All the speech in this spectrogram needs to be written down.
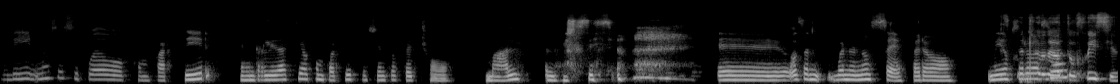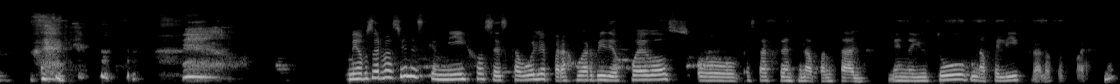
Vi, no sé si puedo compartir. En realidad quiero compartir, pero siento que he hecho mal el ejercicio. Eh, o sea, bueno, no sé, pero mi observación... tu juicio. mi observación es que mi hijo se escabulle para jugar videojuegos o estar frente a una pantalla, viendo YouTube, una película, lo que fuera, ¿no?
